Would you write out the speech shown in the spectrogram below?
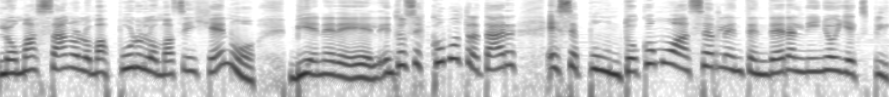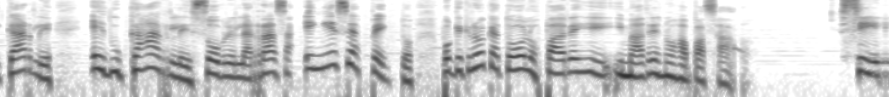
lo más sano, lo más puro, lo más ingenuo viene de él. Entonces, ¿cómo tratar ese punto? ¿Cómo hacerle entender al niño y explicarle, educarle sobre la raza en ese aspecto? Porque creo que a todos los padres y, madres nos ha pasado. Sí,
